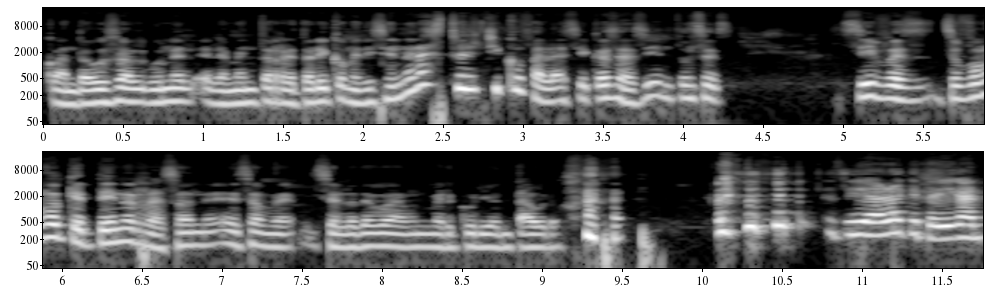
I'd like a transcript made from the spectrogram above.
Cuando uso algún elemento retórico me dicen, ¿no eras tú el Chico Falacia? Y cosas así. Entonces, sí, pues supongo que tienes razón. ¿eh? Eso me, se lo debo a un Mercurio en Tauro. sí, ahora que te digan,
